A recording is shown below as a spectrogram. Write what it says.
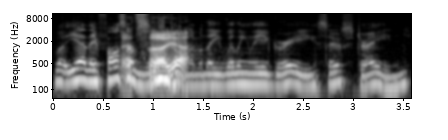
But yeah, they force That's, ring uh, on them and they willingly agree. So strange.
